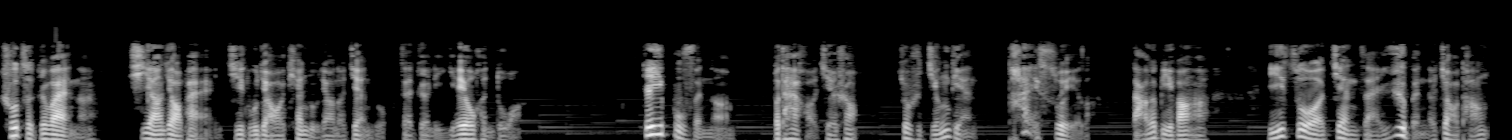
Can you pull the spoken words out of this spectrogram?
除此之外呢，西洋教派、基督教天主教的建筑在这里也有很多。这一部分呢不太好介绍，就是景点太碎了。打个比方啊。一座建在日本的教堂，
